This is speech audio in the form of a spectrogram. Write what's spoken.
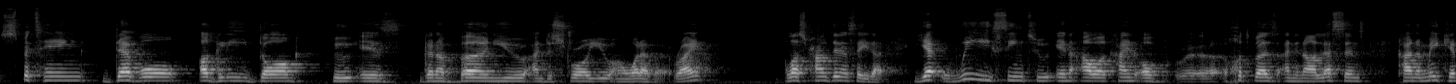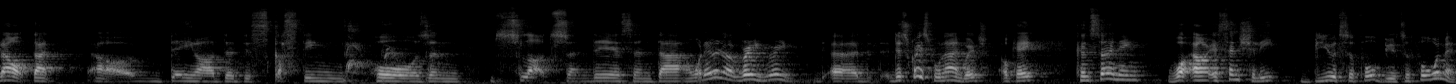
spitting, devil, ugly dog who is gonna burn you and destroy you and whatever, right? Allah subhanahu wa ta'ala didn't say that. Yet we seem to, in our kind of uh, khutbahs and in our lessons, kind of make it out that uh, they are the disgusting whores and sluts and this and that and whatever. Know, very, very uh, disgraceful language, okay, concerning what are essentially beautiful, beautiful women.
